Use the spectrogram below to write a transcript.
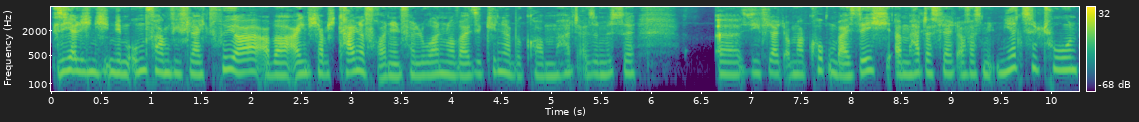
sicherlich nicht in dem Umfang wie vielleicht früher, aber eigentlich habe ich keine Freundin verloren, nur weil sie Kinder bekommen hat. Also müsste äh, sie vielleicht auch mal gucken bei sich, ähm, hat das vielleicht auch was mit mir zu tun?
